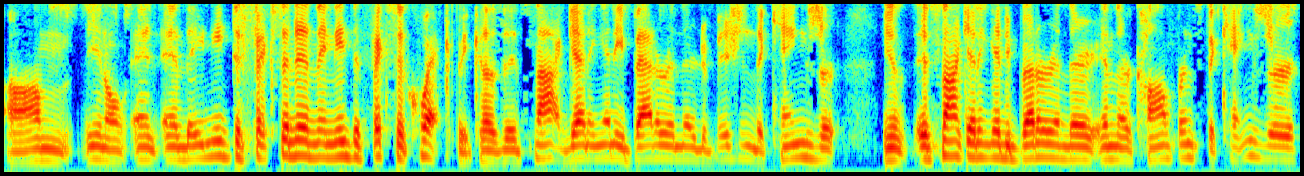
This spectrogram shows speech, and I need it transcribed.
Um, you know, and, and they need to fix it and they need to fix it quick because it's not getting any better in their division. The Kings are, you know, it's not getting any better in their in their conference. The Kings are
